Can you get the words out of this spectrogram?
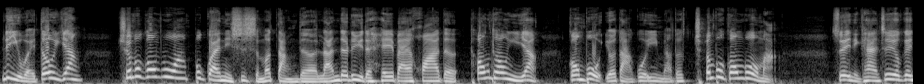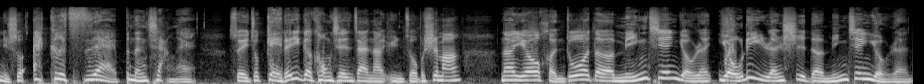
立委都一样，全部公布啊！不管你是什么党的，蓝的、绿的、黑白花的，通通一样。公布有打过疫苗的全部公布嘛，所以你看，这又跟你说，哎，各自哎不能讲哎，所以就给了一个空间在那运作，不是吗？那也有很多的民间友人、有利人士的民间友人，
